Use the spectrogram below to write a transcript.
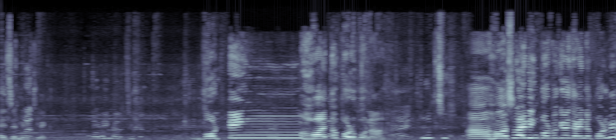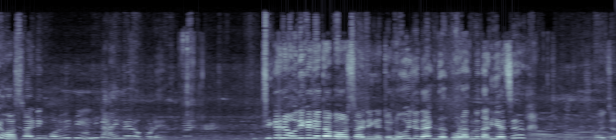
এই যে মিরিক লেক। বোটিং হয়তো করব না। হর্স রাইডিং করব কিনা জানি না করবি? হর্স রাইডিং করবি কি? টাইমের ওপরে। ঠিক আছে ওদিকে যেতে হবে হর্স রাইডিং এর জন্য। ওই যে দেখ ঘোড়াগুলো দাঁড়িয়ে আছে। ওই যে।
